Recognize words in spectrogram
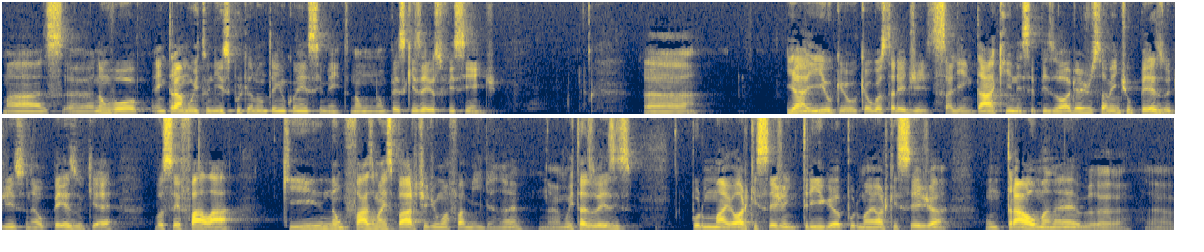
mas uh, não vou entrar muito nisso porque eu não tenho conhecimento, não, não pesquisei o suficiente. Uh, e aí o que, o que eu gostaria de salientar aqui nesse episódio é justamente o peso disso, né? o peso que é você falar que não faz mais parte de uma família. Né? Muitas vezes por maior que seja a intriga, por maior que seja um trauma, né, uh, uh,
